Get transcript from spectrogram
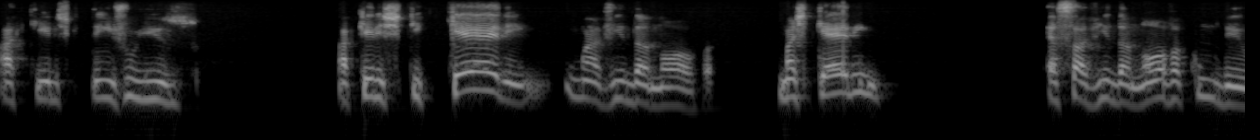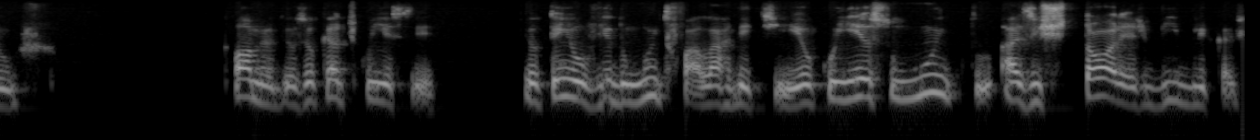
aqueles que têm juízo, aqueles que querem uma vida nova, mas querem essa vida nova com Deus. Oh, meu Deus, eu quero te conhecer. Eu tenho ouvido muito falar de ti, eu conheço muito as histórias bíblicas,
